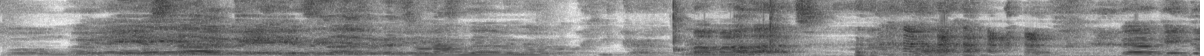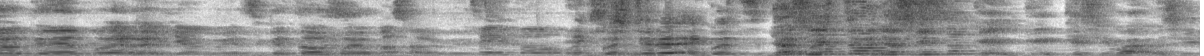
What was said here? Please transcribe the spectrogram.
Boom, güey, ahí está, güey. está, es- güey, Es ahí una muy está, buena güey. lógica, güey. Mamadas. Pero King Kong tiene el poder del guion, güey, así que todo puede pasar, güey. Sí, todo. En cuestiones. En cuest- Yo en siento, yo siento que, que, que sí va, sí,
